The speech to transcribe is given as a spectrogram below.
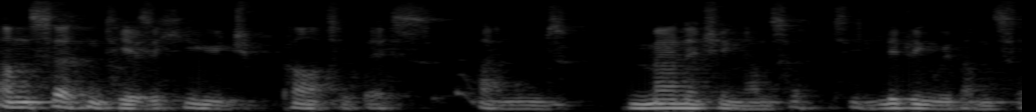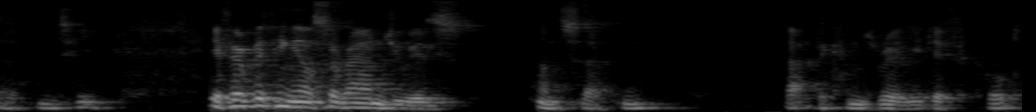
uncertainty is a huge part of this, and managing uncertainty, living with uncertainty. If everything else around you is uncertain, that becomes really difficult.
